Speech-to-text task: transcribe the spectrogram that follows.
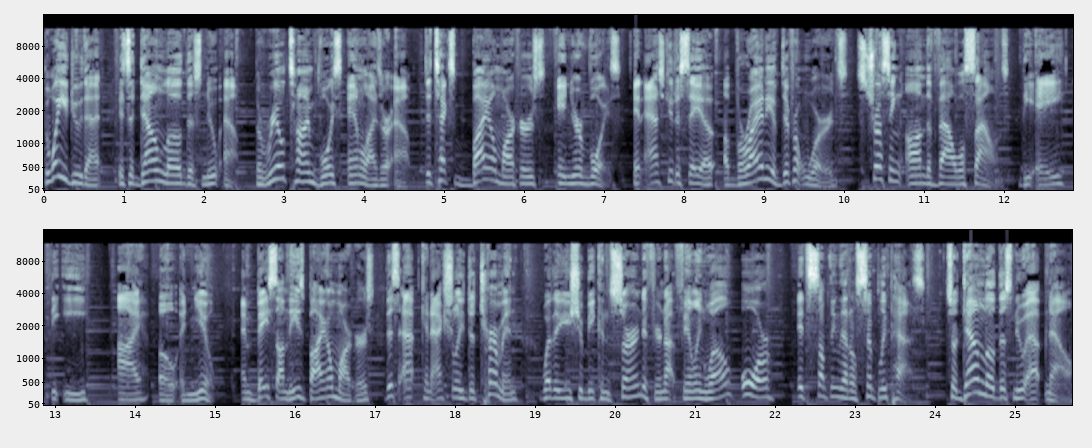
The way you do that is to download this new app. The Real Time Voice Analyzer app detects biomarkers in your voice. It asks you to say a, a, variety of different words, stressing on the vowel sounds the A, the E, I, O, and U. And based on these biomarkers, this app can actually determine whether you should be concerned if you're not feeling well or it's something that'll simply pass. So download this new app now.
